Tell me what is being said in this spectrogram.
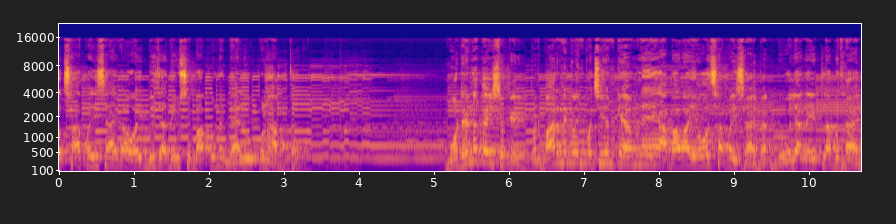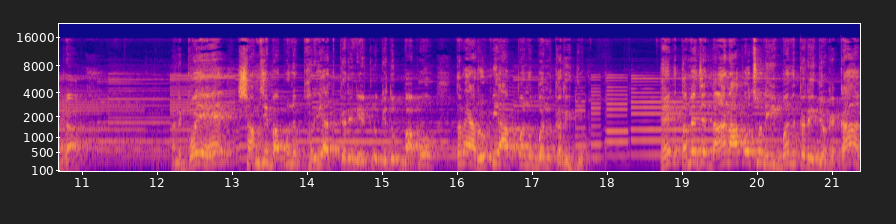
ઓછા પૈસા આવ્યા હોય બીજા દિવસે બાપુને ગાળું પણ આપતા હતા મોઢે ન કહી શકે, પણ બહાર નીકળીને પછી એમ કે, અમને આ બાવાએ ઓછા પૈસા આપ્યા ને ઓલાને એટલા બધા આપ્યા. અને કોઈએ શામજી બાપુને ફરિયાદ કરીને એટલું કીધું કે, બાપુ, તમે આ રૂપિયા આપવાનું બંધ કરી દો હે કે તમે જે દાન આપો છો ને એ બંધ કરી દો કે કા?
